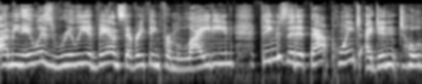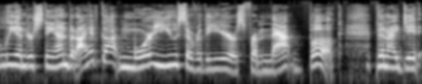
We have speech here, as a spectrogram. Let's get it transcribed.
I mean, it was really advanced, everything from lighting, things that at that point I didn't totally understand, but I have gotten more use over the years from that book than I did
